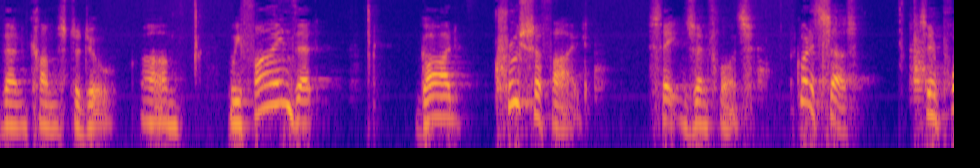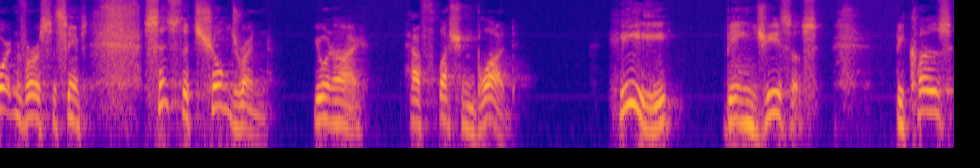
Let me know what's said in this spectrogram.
then comes to do, um, we find that God crucified Satan's influence. Look what it says. It's an important verse, it seems. Since the children, you and I, have flesh and blood, he, being Jesus, because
